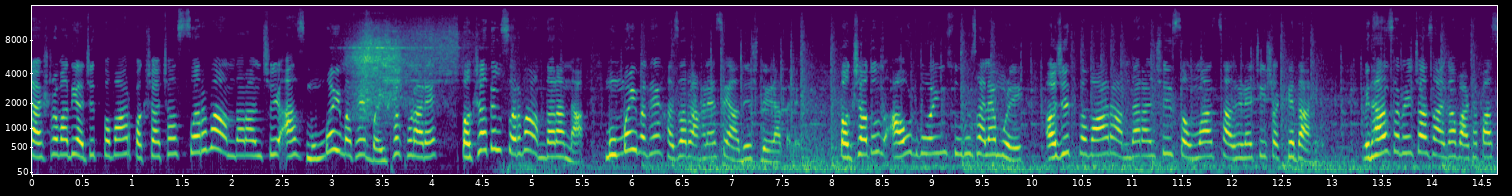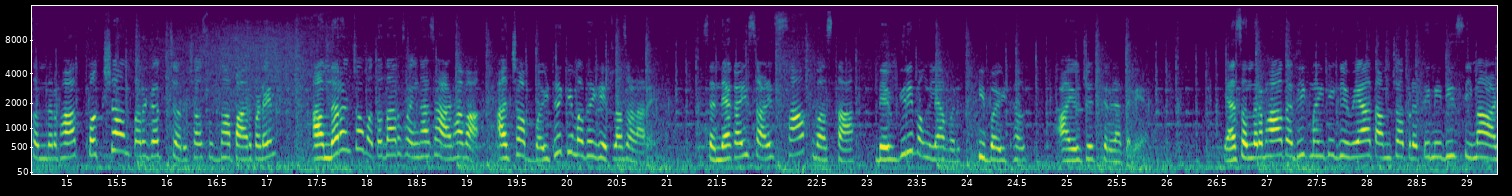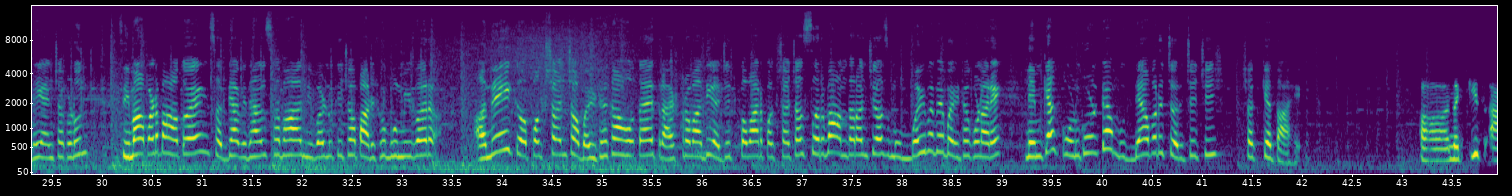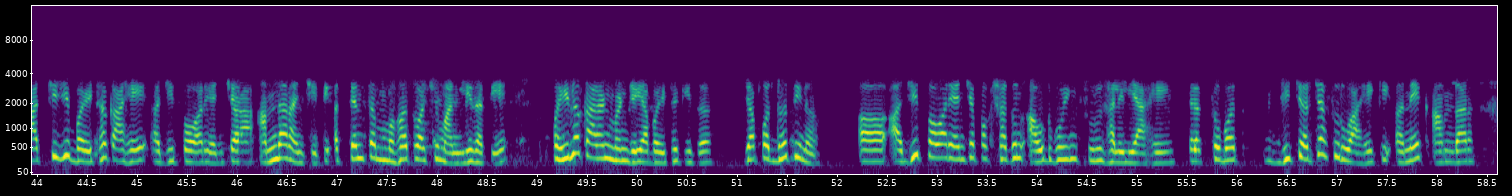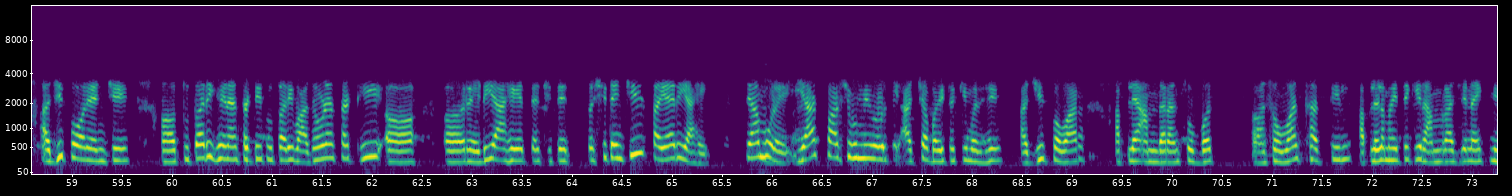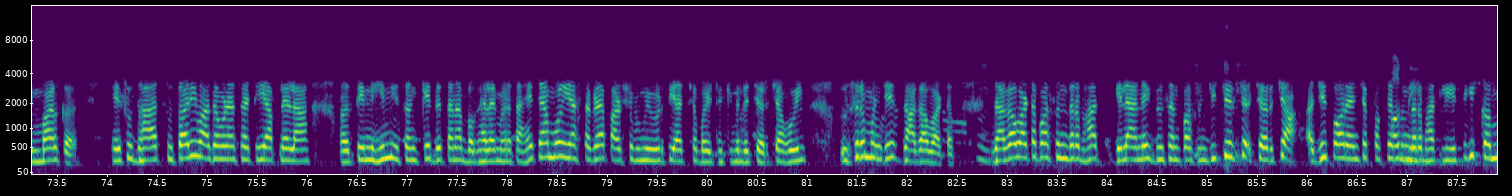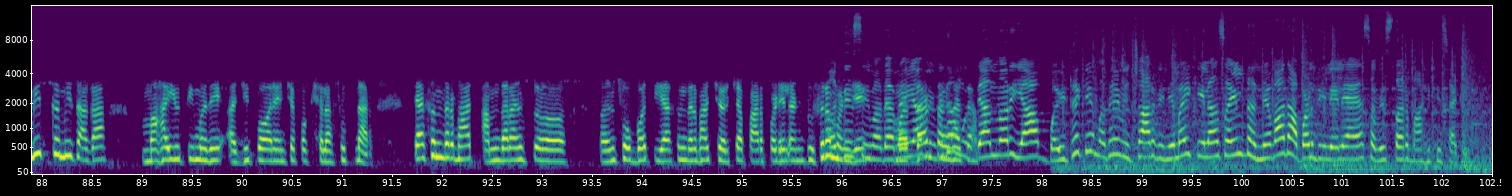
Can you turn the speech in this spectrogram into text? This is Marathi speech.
राष्ट्रवादी अजित पवार पक्षाच्या सर्व आमदारांची आज मुंबईमध्ये बैठक होणार आहे. पक्षातील सर्व आमदारांना मुंबईमध्ये हजर राहण्याचे आदेश देण्यात आले. पक्षातून आउट गोईंग सुरू झाल्यामुळे अजित पवार आमदारांशी संवाद साधण्याची शक्यता आहे. विधानसभेच्या जागा वाटपासंदर्भात पक्षांतर्गत चर्चा सुद्धा पार पडेल. आमदारांच्या मतदारसंघाचा आढावा आजच्या बैठकीमध्ये घेतला जाणार आहे. संध्याकाळी साडेसात वाजता देवगिरी बंगल्यावर ही बैठक आयोजित करण्यात आली आहे. या संदर्भात अधिक माहिती घेऊयात. आमच्या प्रतिनिधी सीमा आढे यांच्याकडून. सीमा आपण पाहतोय सध्या विधानसभा निवडणुकीच्या पार्श्वभूमीवर अनेक पक्षांच्या बैठका होत आहेत. राष्ट्रवादी अजित पवार पक्षाच्या सर्व आमदारांची आज मुंबईमध्ये बैठक होणार आहे. नेमक्या कोणकोणत्या मुद्द्यावर चर्चेची शक्यता आहे? नक्कीच आजची जी बैठक आहे अजित पवार यांच्या आमदारांची ती अत्यंत महत्वाची मानली जाते. पहिलं कारण म्हणजे या बैठकीचं ज्या पद्धतीनं अजित पवार यांच्या पक्षातून आउटगोईंग सुरू झालेली आहे. त्याचसोबत जी चर्चा सुरू आहे की अनेक आमदार अजित पवार यांचे तुतारी घेण्यासाठी तुतारी वाजवण्यासाठी रेडी आहेत. त्याची ते तशी त्यांची तयारी आहे. त्यामुळे याच पार्श्वभूमीवरती आजच्या बैठकीमध्ये अजित पवार आपल्या आमदारांसोबत संवाद साधतील. आपल्याला माहिती आहे की रामराजे नाईक निंबाळकर हे सुद्धा तुतारी वाजवण्यासाठी आपल्याला ते नेहमी संकेत देताना बघायला मिळत आहे. त्यामुळे या सगळ्या पार्श्वभूमीवरती आजच्या बैठकीमध्ये चर्चा होईल. दुसरं म्हणजे जागा वाटप. जागा वाटपासंदर्भात गेल्या अनेक दिवसांपासून जी चर्चा अजित पवार यांच्या पक्षासंदर्भातली येते की कमीत कमी जागा महायुतीमध्ये अजित पवार यांच्या पक्षाला सुटणार. त्या संदर्भात आमदारांसोबत या संदर्भात चर्चा पार पडेल. आणि दुसरं म्हणजे मुद्द्यांवर या बैठकीमध्ये विचार विनिमय केला जाईल. धन्यवाद आपण दिलेल्या या सविस्तर माहितीसाठी.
